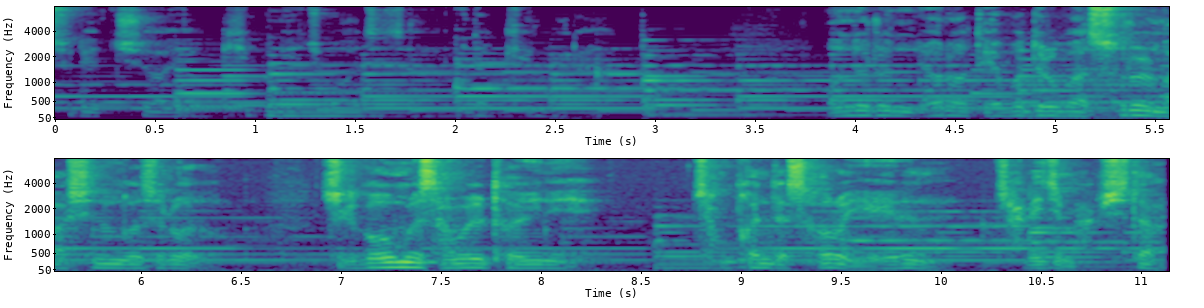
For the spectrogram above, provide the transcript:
술에 취하여 기분이 좋아지자 이렇게 말하였다. 오늘은 여러 대부들과 술을 마시는 것으로 즐거움을 삼을 터이니 정컨대 서로 예의는 자리지 맙시다.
